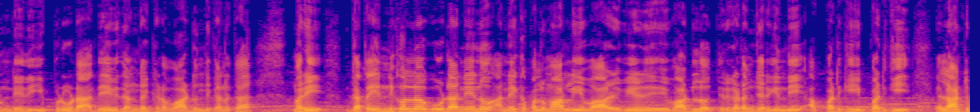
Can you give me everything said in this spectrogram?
ఉండేది ఇప్పుడు కూడా అదే విధంగా ఇక్కడ వార్డు ఉంది కనుక. మరి గత ఎన్నికల్లో కూడా నేను అనేక పలుమార్లు ఈ ఈ వార్డులో తిరగడం జరిగింది. అప్పటికి ఇప్పటికీ ఎలాంటి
